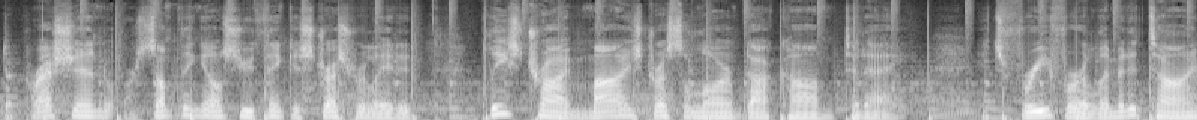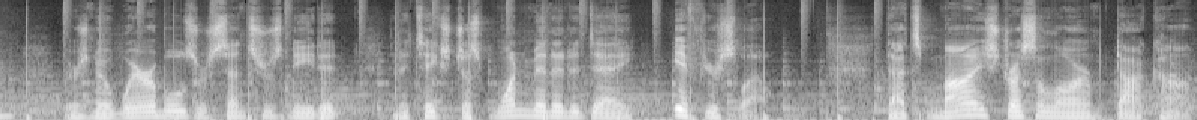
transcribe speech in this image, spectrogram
depression, or something else you think is stress related, please try mystressalarm.com today. It's free for a limited time, there's no wearables or sensors needed, and it takes just one minute a day if you're slow. That's mystressalarm.com.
